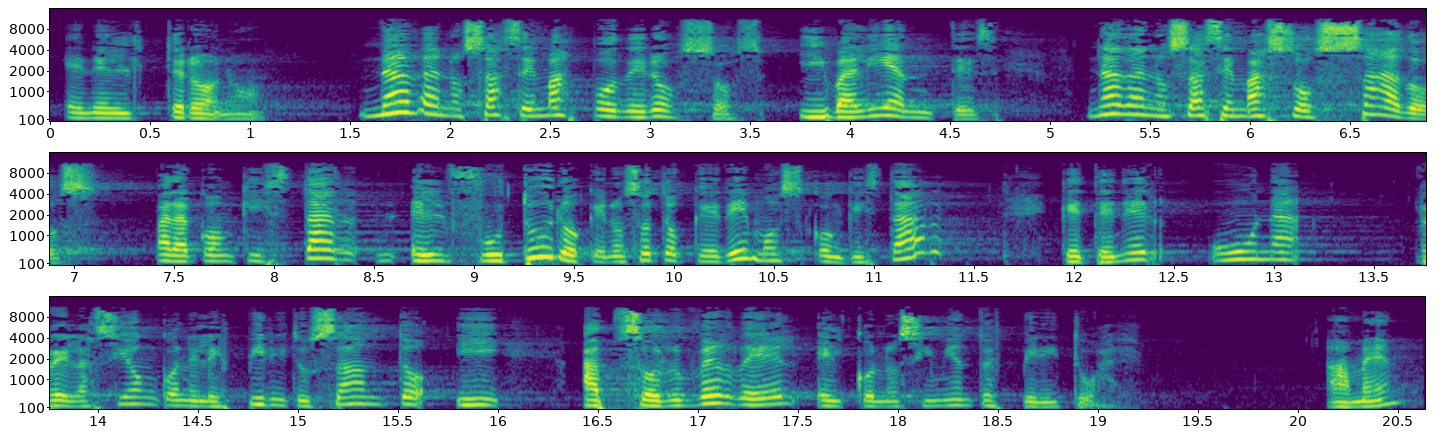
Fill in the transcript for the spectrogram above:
en el trono. Nada nos hace más poderosos y valientes, nada nos hace más osados para conquistar el futuro que nosotros queremos conquistar que tener una relación con el Espíritu Santo y absorber de él el conocimiento espiritual. Amén.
